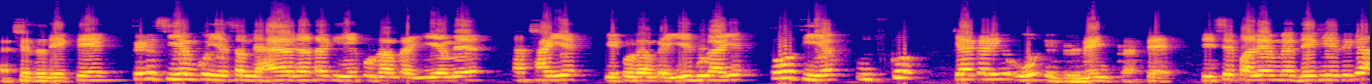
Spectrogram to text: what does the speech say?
अच्छे से देखते हैं। फिर सीएम को यह समझाया जाता है कि ये प्रोग्राम का ये हमें अच्छा है ये प्रोग्राम का ये बुराई है तो सीएम उसको क्या करेंगे? वो इम्प्लीमेंट करते हैं। इससे पहले हमने देख लिए थे क्या?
